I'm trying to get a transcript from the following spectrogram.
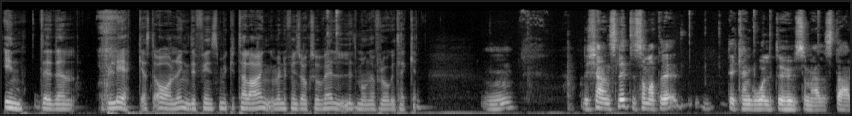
Inte den blekaste aning. Det finns mycket talang men det finns också väldigt många frågetecken. Mm. Det känns lite som att det, det, kan gå lite hur som helst där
